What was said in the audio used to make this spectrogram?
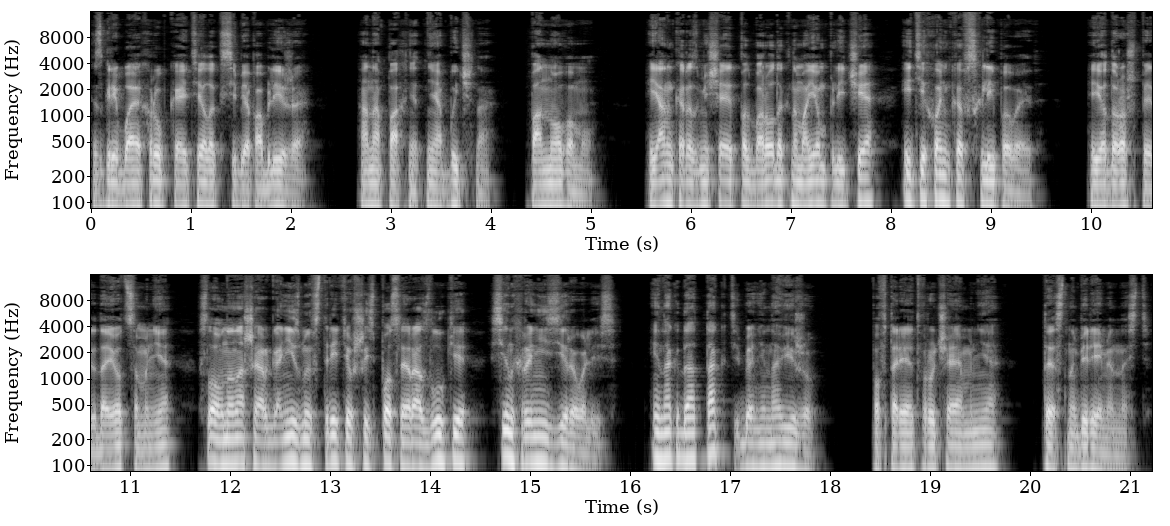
сгребая хрупкое тело к себе поближе. Она пахнет необычно, по-новому. Янка размещает подбородок на моем плече и тихонько всхлипывает. Ее дрожь передается мне, словно наши организмы, встретившись после разлуки, синхронизировались. «Иногда так тебя ненавижу», — повторяет, вручая мне тест на беременность.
